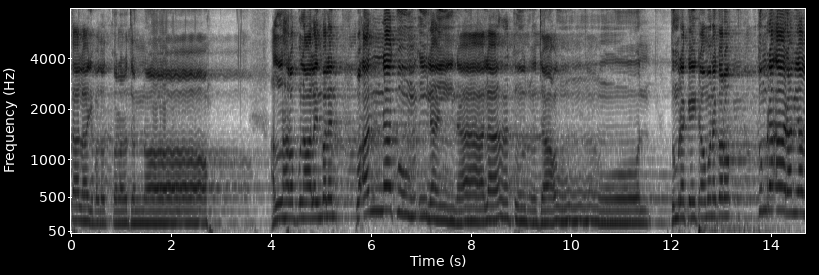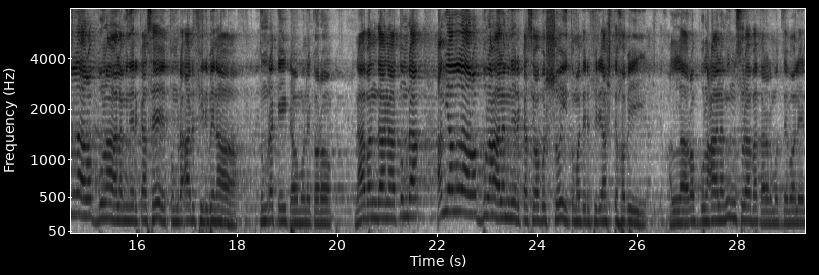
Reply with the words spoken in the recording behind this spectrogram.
তালা ইবাদত করার জন্য। আল্লাহ রব্বুল আলমিন বলেন লা তুরজাউন। তোমরা কে এটাও মনে করো? তোমরা আর আমি আল্লাহ রব্বুল আলমিনের কাছে তোমরা আর ফিরবে না। তোমরা কে এটাও মনে করো? না বান্দা, না তোমরা। আমি আল্লাহ রব্বুল আলমিনের কাছে অবশ্যই তোমাদের ফিরে আসতে হবে। আল্লাহ রব্বুল আলমিন সুরা বাকারার মধ্যে বলেন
